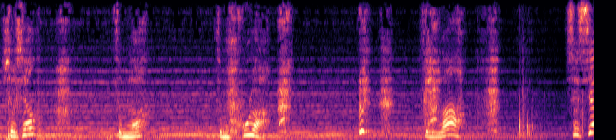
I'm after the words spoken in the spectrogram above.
小香，怎么了？怎么哭了？怎么了，小香？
